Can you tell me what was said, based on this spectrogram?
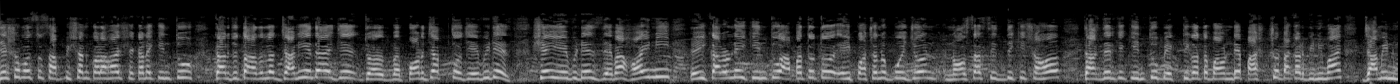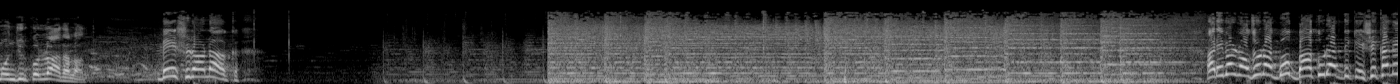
যে সমস্ত সাবমিশন করা হয়, সেখানে কিন্তু কার্যত আদালত জানিয়ে দেয় যে পর্যাপ্ত যে এভিডেন্স সেই এভিডেন্স দেওয়া হয়নি। এই কারণেই কিন্তু আপাতত এই পঁচানব্বই জন নওসাদ সিদ্দিকী সহ তাদেরকে কিন্তু ব্যক্তিগত বন্ডে পাঁচশো টাকার বিনিময়ে জামিন মঞ্জুর করল আদালত। বেশ রনক আর এবার নজর রাখব বাঁকুড়ার দিকে। সেখানে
